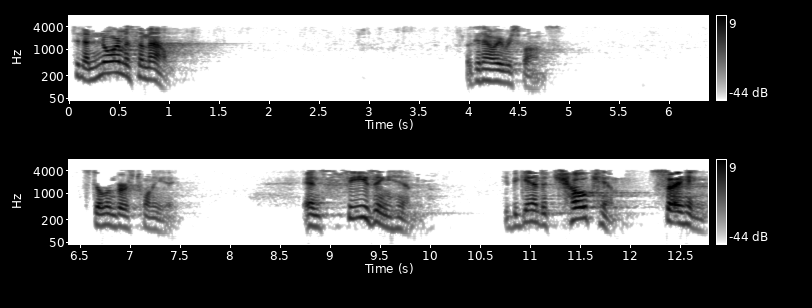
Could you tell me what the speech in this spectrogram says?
It's an enormous amount. Look at how he responds. Still in verse 28. And seizing him, he began to choke him, saying,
